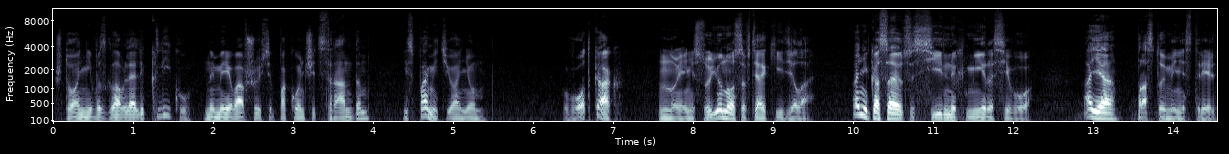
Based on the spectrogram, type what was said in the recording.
что они возглавляли клику, намеревавшуюся покончить с Рандом и с памятью о нем. «Вот как? Но я не сую носа в такие дела. Они касаются сильных мира сего. А я простой министрель».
